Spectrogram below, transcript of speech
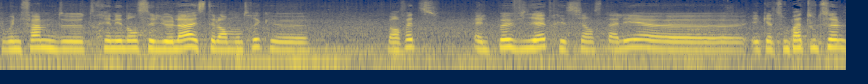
pour une femme de traîner dans ces lieux-là et c'était leur montrer que bah, en fait elles peuvent y être et s'y installer euh, et qu'elles sont pas toutes seules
